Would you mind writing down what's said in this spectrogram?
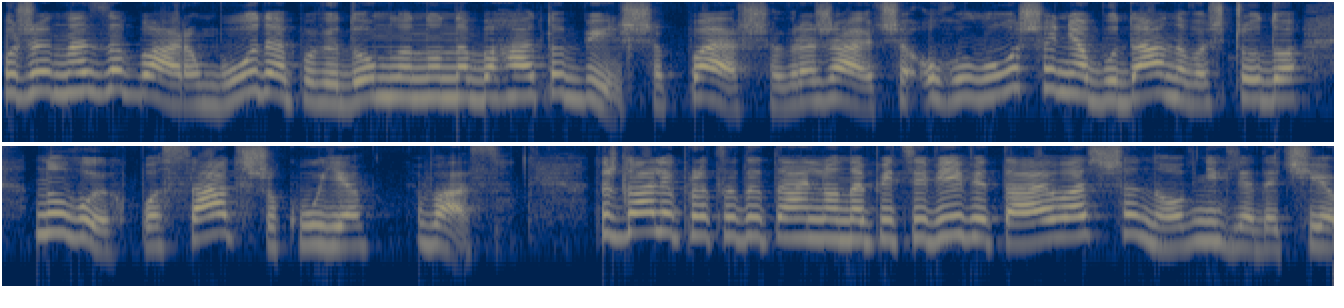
Уже незабаром буде повідомлено набагато більше. Перше вражаюче оголошення Буданова щодо нових посад шокує вас. Тож далі про це детально на ПІТІВІ. Вітаю вас, шановні глядачі.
